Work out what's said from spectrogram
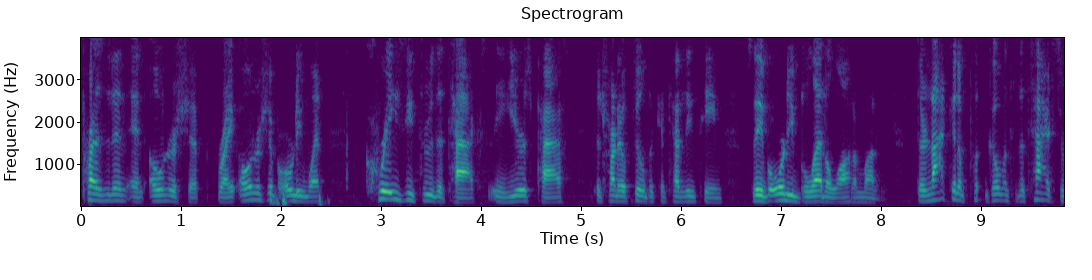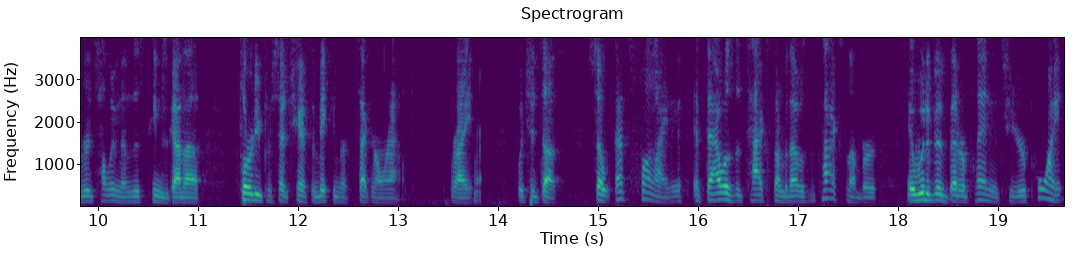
president and ownership, right? Ownership already went crazy through the tax in years past to try to field a contending team. So they've already bled a lot of money. They're not going to go into the tax if you're telling them this team's got a 30% chance of making the second round, right? Right. Which it does. So that's fine. If, if that was the tax number, that was the tax number. It would have been better planning to your point,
